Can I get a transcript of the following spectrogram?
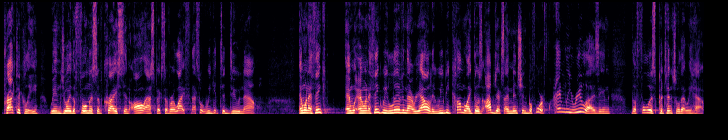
Practically, we enjoy the fullness of Christ in all aspects of our life. That's what we get to do now. And when I think and, and when I think we live in that reality, we become like those objects I mentioned before, finally realizing the fullest potential that we have.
